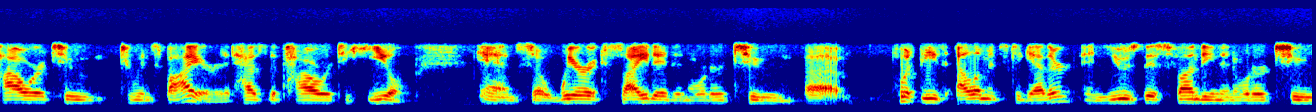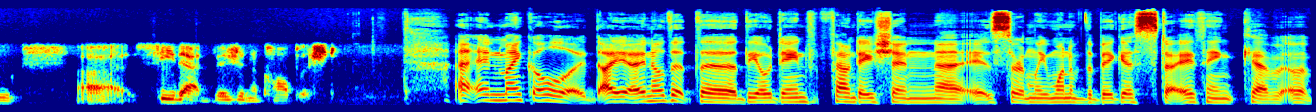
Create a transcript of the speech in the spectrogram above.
power to to inspire. It has the power to heal. And so we're excited in order to uh, put these elements together and use this funding in order to uh, see that vision accomplished. Uh, and Michael, I, I, know that the the Audain Foundation uh, is certainly one of the biggest, I think, uh,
